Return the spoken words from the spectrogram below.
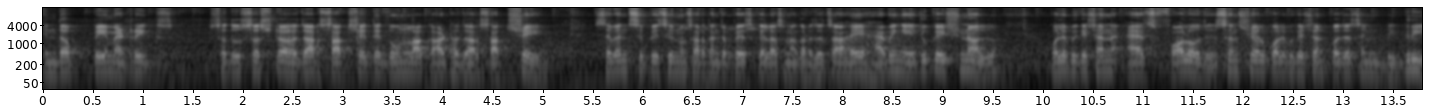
in the pay matrix सदुसष्ट हजार सातशे ते दोन लाख आठ हजार सातशे सेवन सी पी सीनुसार त्यांचा पे स्केल असणं गरजेचं आहे. Having educational qualification as follows essential qualification possessing degree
